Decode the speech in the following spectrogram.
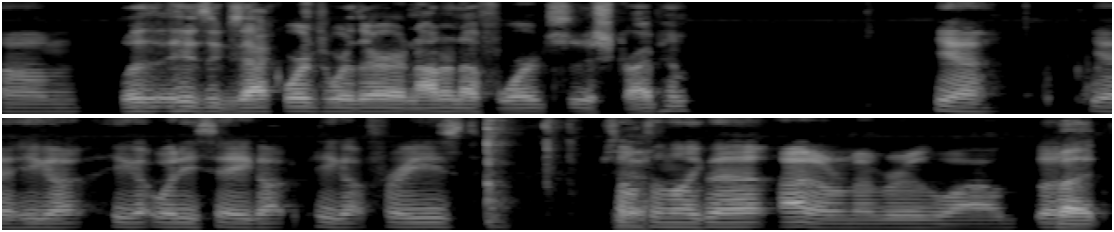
Um, was his exact words were there are not enough words to describe him. yeah, yeah, he got he got what did he say? He got he got freezed, something like that. I don't remember. It was wild, but, But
